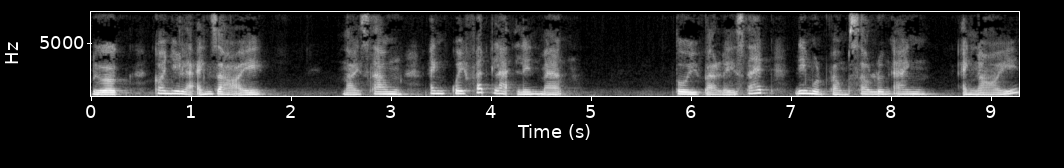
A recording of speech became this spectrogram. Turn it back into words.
Được, coi như là anh giỏi. Nói xong, anh quay phát lại lên mạng. Tôi vào lấy sách, đi một vòng sau lưng anh. Anh nói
